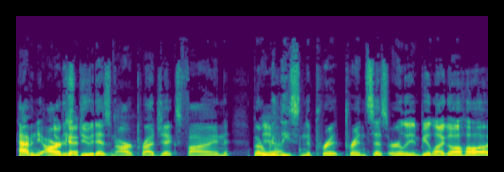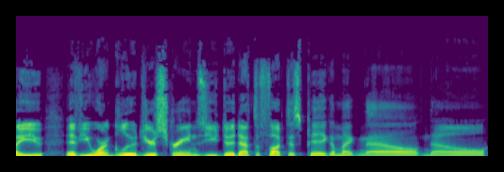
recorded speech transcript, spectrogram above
having the artist Okay. do it as an art project's fine but Yeah. releasing the pr- princess early and being like oh you if you weren't glued to your screens you didn't have to fuck this pig i'm like no no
